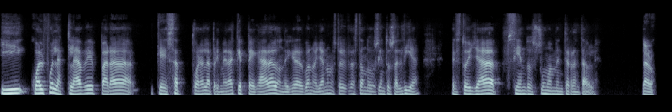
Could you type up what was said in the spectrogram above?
¿Y cuál fue la clave para que esa fuera la primera que pegara donde dijeras, bueno, ya no me estoy gastando 200 al día, estoy ya siendo sumamente rentable? Claro.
